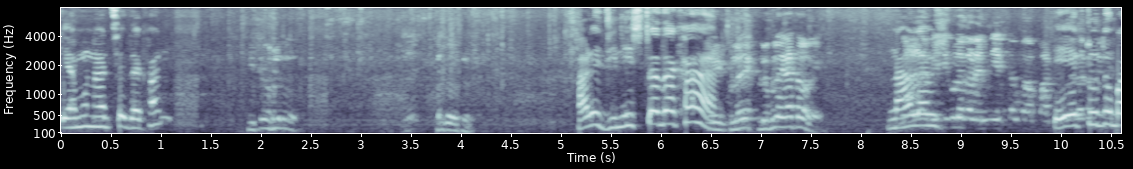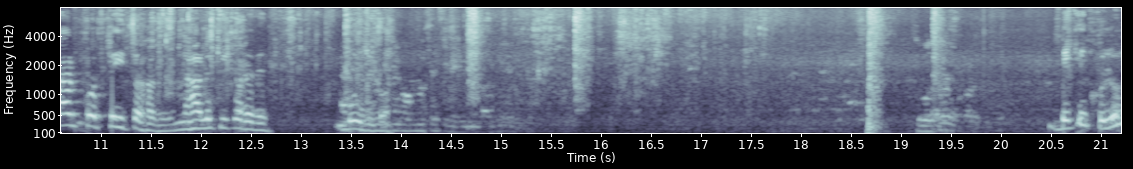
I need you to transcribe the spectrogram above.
কেমন আছে দেখান? আরে জিনিসটা দেখান। খুলে খুলে খুলে খেতে হবে? না হলে আমি একটু তো বার করতেই তো হবে না হলে কি করে দেব বুঝব। দেখে খুলুন।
